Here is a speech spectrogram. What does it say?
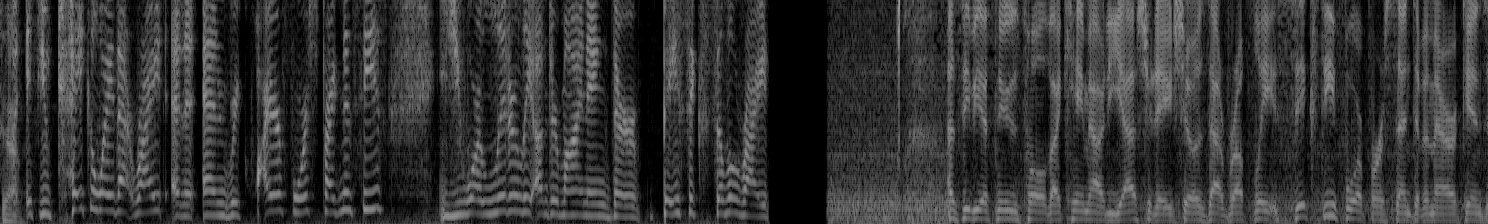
Yeah. But if you take away that right and, and require forced pregnancies, you are literally undermining their basic civil right. A CBS News poll that came out yesterday shows that roughly 64% of Americans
